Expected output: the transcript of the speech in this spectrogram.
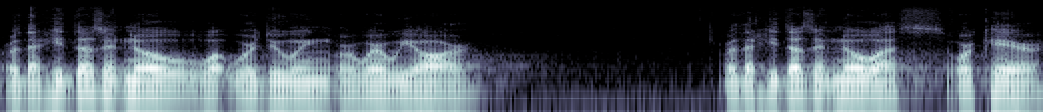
or that He doesn't know what we're doing or where we are or that He doesn't know us or care.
